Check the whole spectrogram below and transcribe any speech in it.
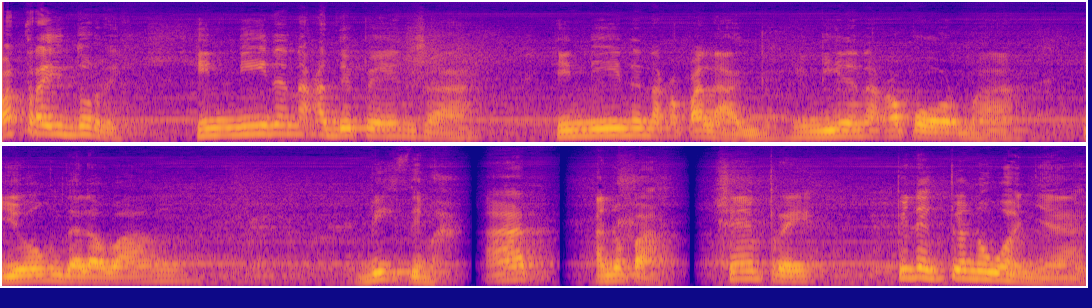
Patraidor eh. Hindi na nakadepensa, hindi na nakapalag, hindi na nakaporma yung dalawang biktima. At ano pa, syempre, pinagplanuhan niya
